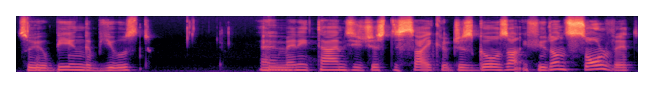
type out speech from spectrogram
So you're being abused and, and many times you just the cycle just goes on. If you don't solve it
